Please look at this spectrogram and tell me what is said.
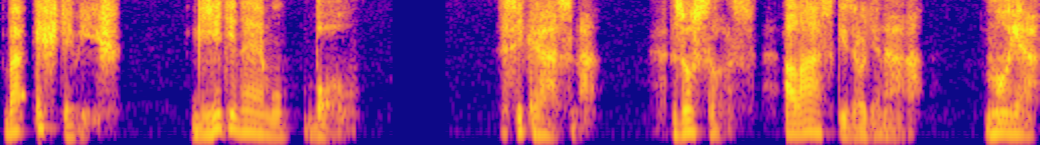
Ba ešte výš, k jedinému Bohu. Si krásna, zo slz a lásky zrodená, moja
